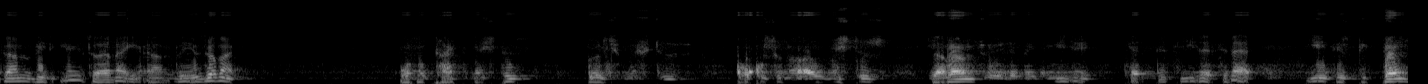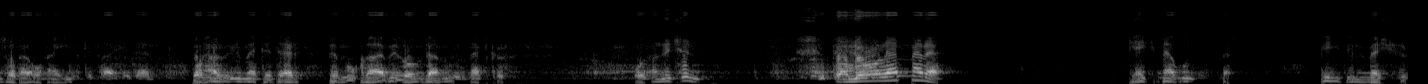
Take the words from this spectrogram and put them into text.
insan bir insana inandığı zaman onu tartmıştır, ölçmüştür, kokusunu almıştır, yalan söylemediğini kendisiyle yedirdikten sonra ona iltifat eder, ona hürmet eder ve mukabil ondan hürmet görür. Onun için şüpheli olanlara geçme uyurlar. Bir gün meşhur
